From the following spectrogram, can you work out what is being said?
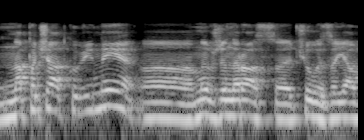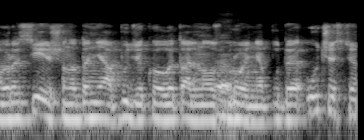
На початку війни ми вже не раз чули заяви Росії, що надання будь-якого летального озброєння буде участю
